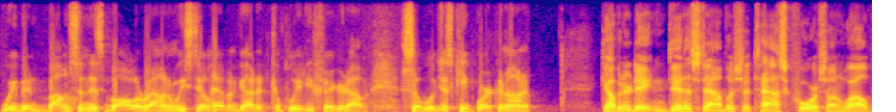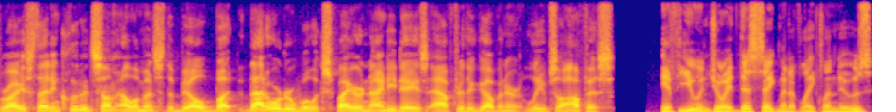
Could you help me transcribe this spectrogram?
we've been bouncing this ball around and we still haven't got it completely figured out. So we'll just keep working on it. Governor Dayton did establish a task force on wild rice that included some elements of the bill, but that order will expire 90 days after the governor leaves office. If you enjoyed this segment of Lakeland News,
